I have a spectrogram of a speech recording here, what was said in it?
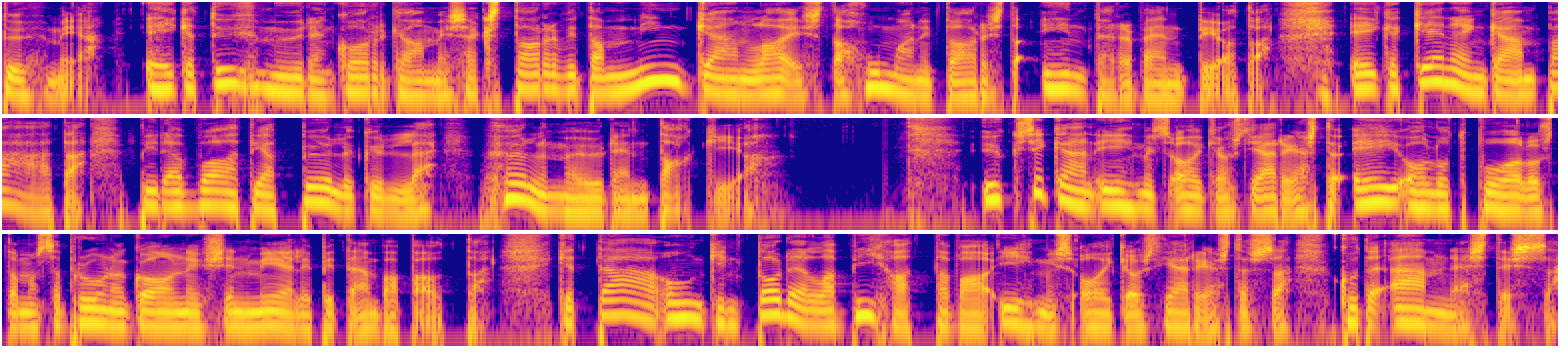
tyhmiä, eikä tyhmyyden korjaamiseksi tarvita minkäänlaista humanitaarista interventiota, eikä kenenkään päätä pidä vaatia pölkylle hölmöyden takia. Yksikään ihmisoikeusjärjestö ei ollut puolustamassa Bruno Gollnishin mielipiteen vapautta, ja tämä onkin todella vihattavaa ihmisoikeusjärjestössä, kuten Amnestissä.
